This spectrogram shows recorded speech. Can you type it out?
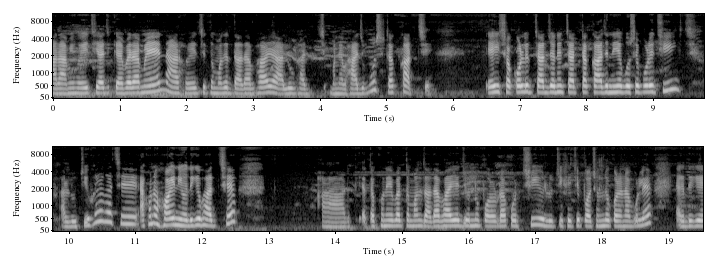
আর আমি হয়েছি আজ ক্যামেরাম্যান, আর হয়েছে তোমাদের দাদা ভাই আলু ভাজ মানে ভাজবো, সেটা কাটছে। এই সকলের চারজনের চারটা কাজ নিয়ে বসে পড়েছি। আর লুচি হয়ে গেছে। এখনও হয়নি, ওদিকে ভাজছে। আর এতক্ষণে এবার তোমার দাদা ভাইয়ের জন্য পরোটা করছি। লুচি খেতে পছন্দ করে না বলে একদিকে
